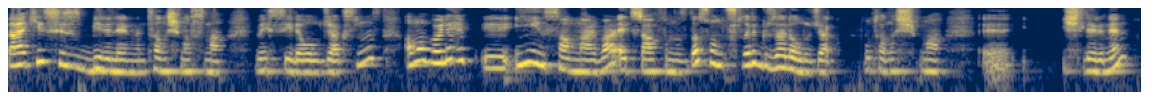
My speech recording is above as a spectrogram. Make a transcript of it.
belki siz birilerinin tanışmasına vesile olacaksınız. Ama böyle hep e, iyi insanlar var etrafınızda. Sonuçları güzel olacak bu tanışma e, işlerinin.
